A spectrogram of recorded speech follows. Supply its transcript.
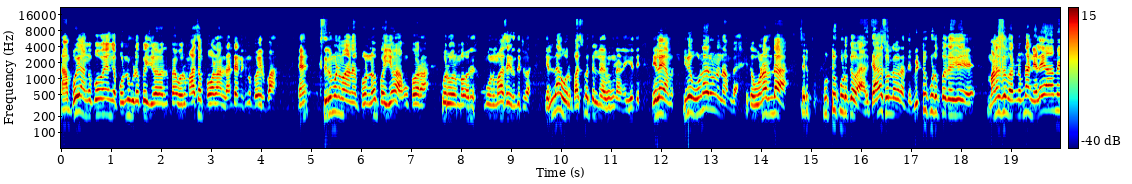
நான் போய் அங்கே போவேன் எங்கள் பொண்ணு கூட போய் இருப்பேன் ஒரு மாதம் போகலாம் லண்டனுக்குன்னு போயிருப்பான். திருமணமான பொண்ணோ பையன் அவன் போகிறான் ஒரு ஒரு ஒரு மூணு மாதம் இருந்துட்டு எல்லாம் ஒரு பஸ்பத்தில் நான். எது நிலையாம. இதை உணரணும் நம்ம. இதை உணர்ந்தா சரி விட்டு கொடுக்க அதுக்காக சொல்ல வர அந்த விட்டு கொடுப்பது மனசு வரணும்னா நிலையாமை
